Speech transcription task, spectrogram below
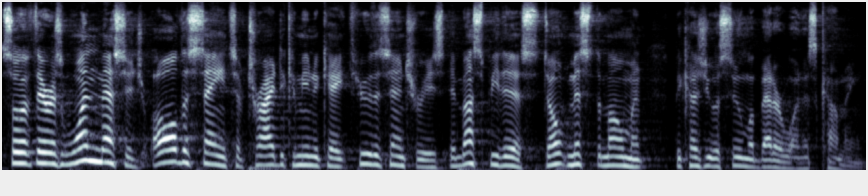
so, if there is one message all the saints have tried to communicate through the centuries, it must be this don't miss the moment because you assume a better one is coming.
